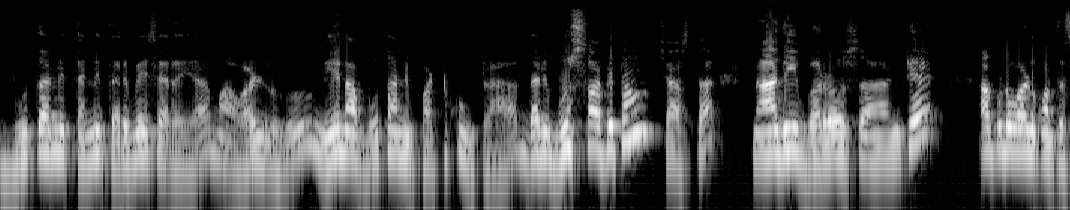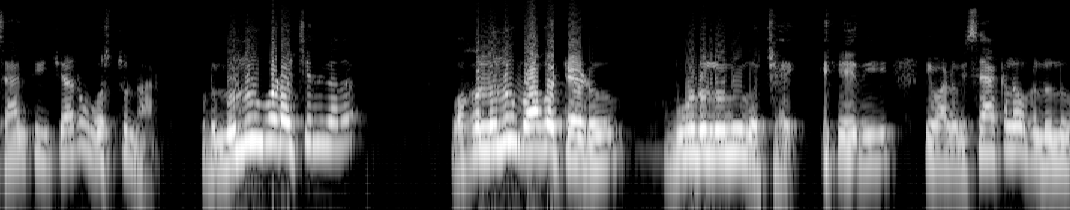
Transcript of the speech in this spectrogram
భూతాన్ని తన్ని తరిమేశారయ్యా మా వాళ్ళు నేను ఆ భూతాన్ని పట్టుకుంటా దాన్ని భూస్థాపితం చేస్తా నాది భరోసా అంటే అప్పుడు వాళ్ళు కొంత శాంతించారు వస్తున్నారు. ఇప్పుడు లులు కూడా వచ్చింది కదా. ఒక లులు పోగొట్టాడు. మూడు లులులు వచ్చాయి. ఏది? ఇవాళ విశాఖలో ఒక లులు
